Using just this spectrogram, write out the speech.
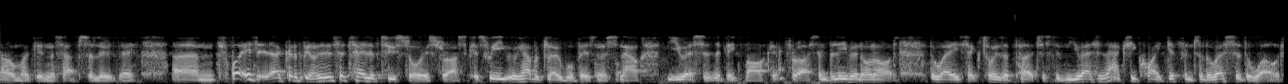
Oh my goodness, absolutely. Um, well, it, I got to be honest, it's a tale of two stories for us because we, we have a global business now. The US is a big market for us, and believe it or not, the way sex toys are purchased in the US is actually quite different to the rest of the world.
